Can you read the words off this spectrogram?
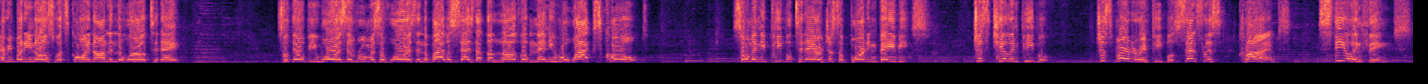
Everybody knows what's going on in the world today. So there will be wars and rumors of wars. And the Bible says that the love of many will wax cold. So many people today are just aborting babies, just killing people, just murdering people, senseless crimes, stealing things,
